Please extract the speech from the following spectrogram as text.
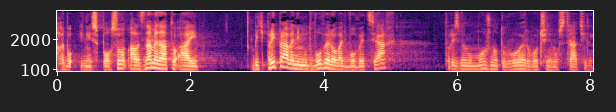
alebo iným spôsobom, ale znamená to aj byť pripravený mu dôverovať vo veciach, ktorý sme mu možno tú dôveru voči nemu strátili.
